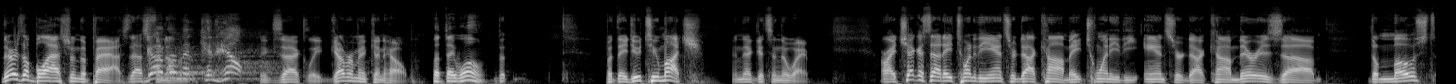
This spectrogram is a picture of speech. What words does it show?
there's a blast from the past. That's Government phenomenal. can help. Exactly. Government can help. but they won't. but they do too much, and that gets in the way. All right, check us out, 820theanswer.com, 820theanswer.com. There is uh, the most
